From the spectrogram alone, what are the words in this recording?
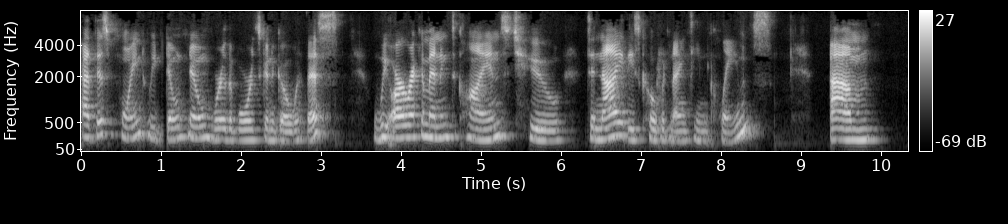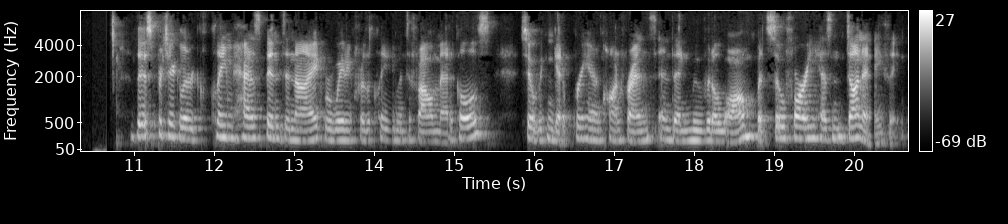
at this point, we don't know where the board's going to go with this. We are recommending to clients to deny these COVID 19 claims. Um, this particular claim has been denied. We're waiting for the claimant to file medicals so we can get a pre-hearing conference and then move it along. But so far, he hasn't done anything.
